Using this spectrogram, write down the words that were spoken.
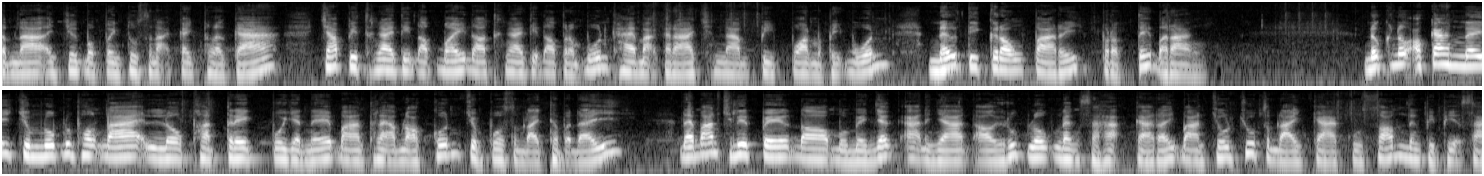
ដំណើរអញ្ជើញបំពេញទស្សនកិច្ចផ្លូវការចាប់ពីថ្ងៃទី13ដល់ថ្ងៃទី19ខែមករាឆ្នាំ2024នៅទីក្រុងប៉ារីសប្រទេសបារាំង នៅក្នុងឱកាសនៃជំនួបនោះផងដែរលោក Patrick Pouyanné បានថ្លែងអំណរគុណចំពោះសម្ដេចធិបតីដែលបានឆ្លៀតពេលដ៏មមាញឹកអនុញ្ញាតឲ្យរូបលោកនិងសហការីបានចូលជួបសម្ដែងការគូសំនិងពិភាក្សា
